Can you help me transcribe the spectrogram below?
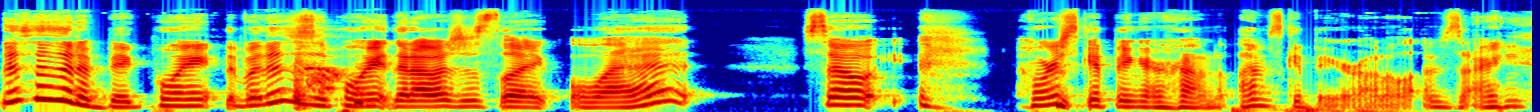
This isn't a big point, but this is a point that I was just like, what? So we're skipping around. I'm skipping around a lot. I'm sorry.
